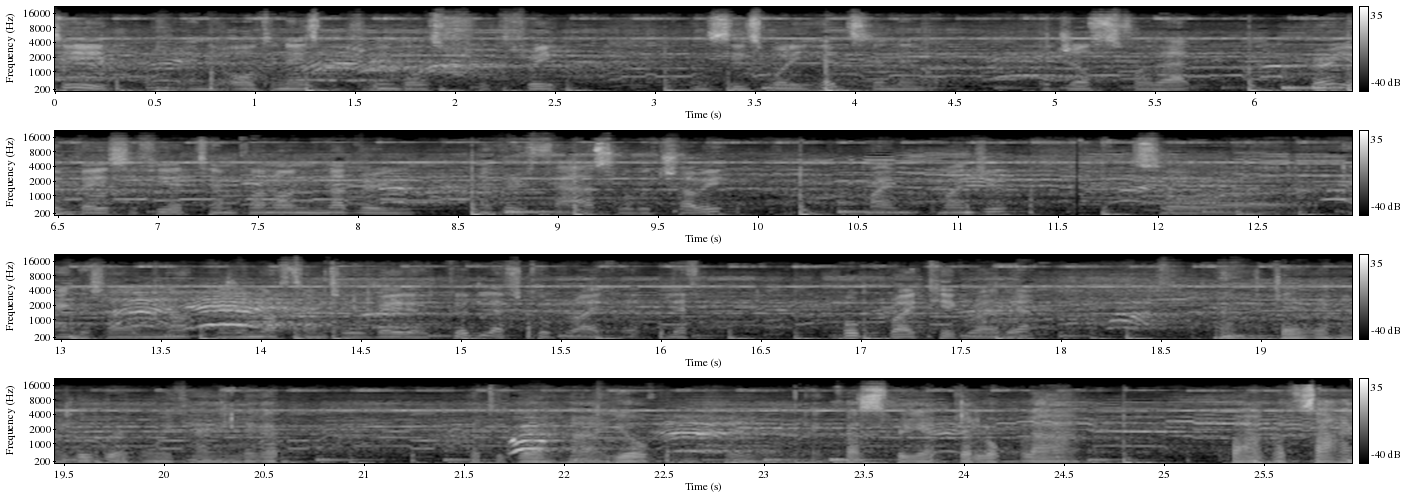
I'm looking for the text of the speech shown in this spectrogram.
T, and he alternates between those three and sees what he hits and then adjusts for that. Very evasive here. Tempo on not very not very fast, a little bit chubby, mind mind you. So uh, Angus has enough, has enough time to evade a good left hook right uh, left hook right kick right there. อ่าเจอกันในรูปแบบมวยไทยเลยครับกติกา5ยกอื้อหือแองกัสพยายามจะลงล่าง ขวากับซ้าย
